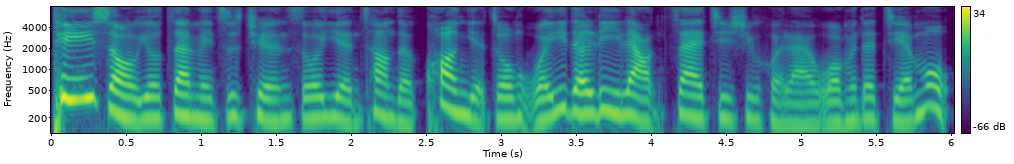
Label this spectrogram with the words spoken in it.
听一首由赞美之泉所演唱的《旷野中唯一的力量》，再继续回来我们的节目。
